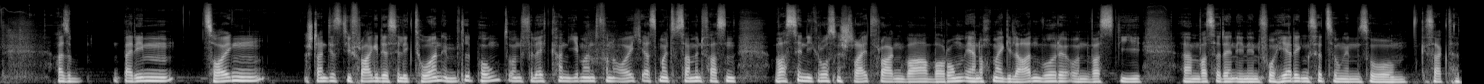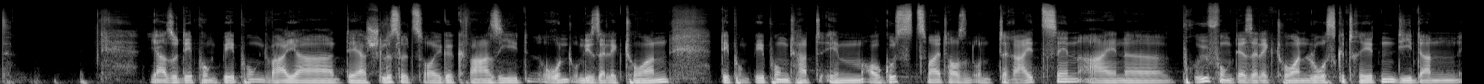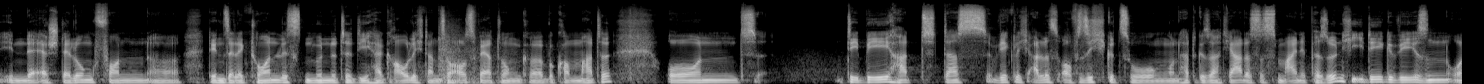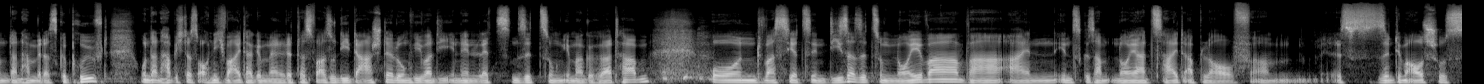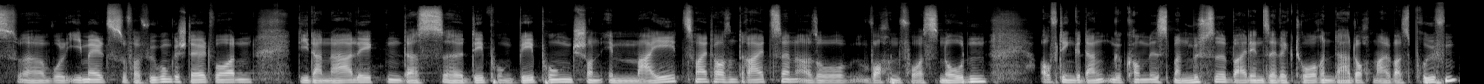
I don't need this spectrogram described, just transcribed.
Also bei dem Zeugen stand jetzt die Frage der Selektoren im Mittelpunkt und vielleicht kann jemand von euch erstmal zusammenfassen, was denn die großen Streitfragen war, warum er nochmal geladen wurde und was, die, ähm, was er denn in den vorherigen Sitzungen so gesagt hat. Ja, also D.B. war ja der Schlüsselzeuge quasi rund um die Selektoren. D.B. hat im August 2013 eine Prüfung der Selektoren losgetreten, die dann in der Erstellung von äh, den Selektorenlisten mündete, die Herr Graulich dann zur Auswertung äh, bekommen hatte. Und DB hat das wirklich alles auf sich gezogen und hat gesagt, ja, das ist meine persönliche Idee gewesen und dann haben wir das geprüft und dann habe ich das auch nicht weitergemeldet. Das war so die Darstellung, wie wir die in den letzten Sitzungen immer gehört haben. Und was jetzt in dieser Sitzung neu war, war ein insgesamt neuer Zeitablauf. Ähm, es sind im Ausschuss äh, wohl E-Mails zur Verfügung gestellt worden, die dann nahelegten, dass äh, D.B. schon im Mai 2013, also Wochen vor Snowden auf den Gedanken gekommen ist, man müsse bei den Selektoren da doch mal was prüfen.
